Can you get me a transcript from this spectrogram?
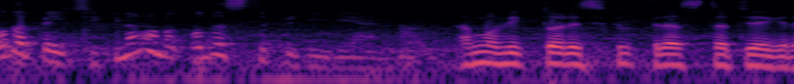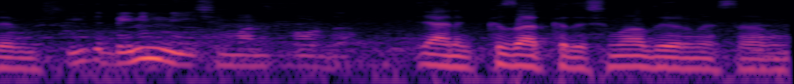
O da fake çekin ama bak o da statü değil yani. Ama Victoria's Secret biraz statüye girebilir. İyi de benim ne işim var orada? Yani kız arkadaşımı alıyorum hesabını.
